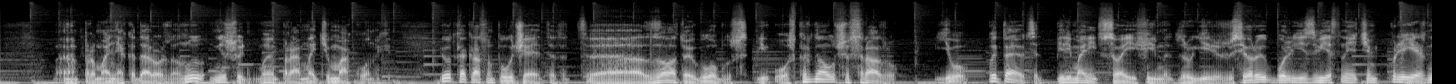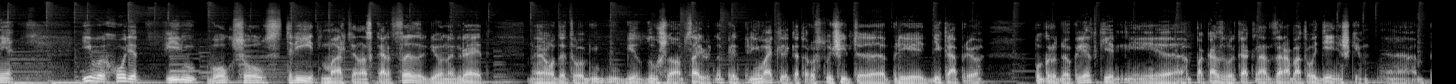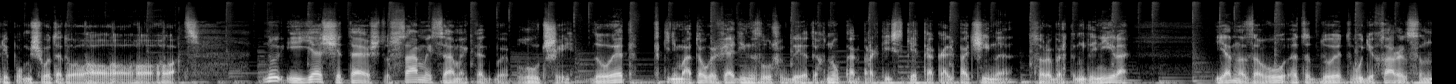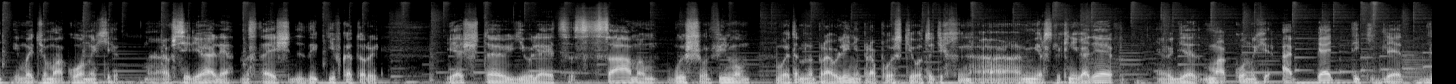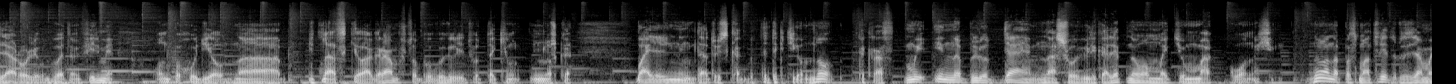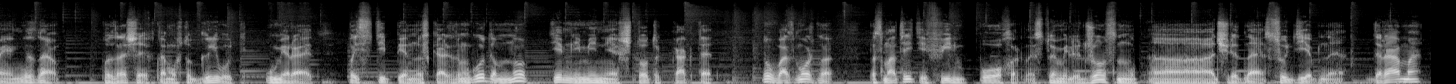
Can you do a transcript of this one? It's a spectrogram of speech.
э, про маньяка дорожного. Ну, не суть, мы про Мэтью МакКонахи. И вот как раз он получает этот э, «Золотой глобус» и «Оскар» на лучше сразу. Его пытаются переманить в свои фильмы другие режиссеры, более известные, чем прежние. И выходит фильм «Волк-Солл-Стрит» Мартина Скорсезе, где он играет э, вот этого бездушного абсолютно предпринимателя, который стучит э, при Ди Каприо по грудной клетке и э, показывает, как надо зарабатывать денежки при помощи вот этого. Ну и я считаю, что самый-самый как бы лучший дуэт в кинематографе, один из лучших дуэтов, ну как практически как Аль Пачино с Робертом Де Ниро – я назову этот дуэт Вуди Харрельсон и Мэтью МакКонахи в сериале «Настоящий детектив», который, я считаю, является самым высшим фильмом в этом направлении про поиски вот этих а, мерзких негодяев, где МакКонахи опять-таки для, для роли в этом фильме он похудел на 15 килограмм, чтобы выглядеть вот таким немножко больным, да, то есть как бы детективом. Но как раз мы и наблюдаем нашего великолепного Мэтью МакКонахи. Ну, а на посмотреть, друзья мои, не знаю, возвращаясь к тому, что Голливуд умирает постепенно с каждым годом, но, тем не менее, что-то как-то... Ну, возможно, посмотрите фильм «Похороны» с Томми Ли а, очередная судебная драма,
